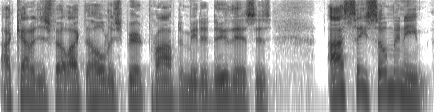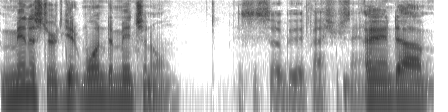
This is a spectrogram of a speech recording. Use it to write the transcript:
I kind of just felt like the Holy Spirit prompted me to do this. Is I see so many ministers get one dimensional, This is so good, Pastor Sam. and um,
